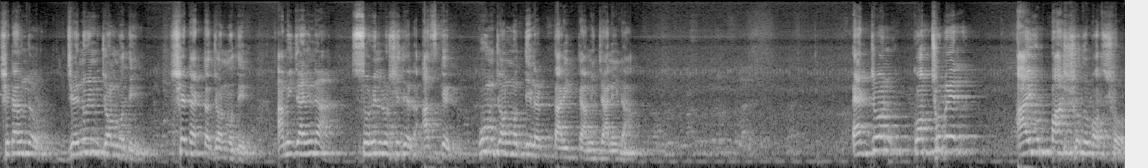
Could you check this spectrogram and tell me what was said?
সেটা হলো জেনুইন জন্মদিন। সেটা একটা জন্মদিন। আমি জানি না সোহেল রশিদের আজকের কোন জন্মদিনের তারিখটা আমি জানি না। একজন কচ্ছপের আয়ু পাঁচশত বৎসর।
